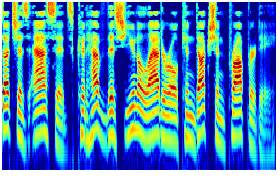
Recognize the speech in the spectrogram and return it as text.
such as acids could have this unilateral conduction property.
